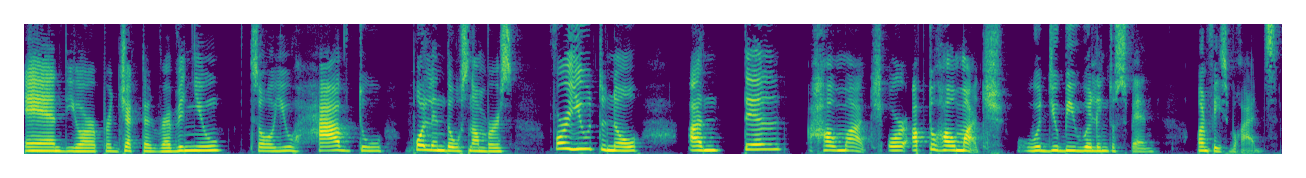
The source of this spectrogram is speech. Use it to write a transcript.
and your projected revenue. So you have to pull in those numbers for you to know until how much or up to how much would you be willing to spend on Facebook ads.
